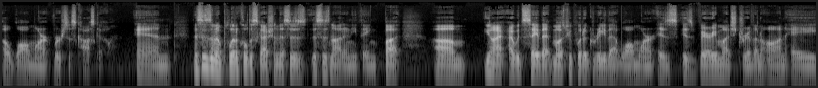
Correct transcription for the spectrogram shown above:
a Walmart versus Costco, and this isn't a political discussion. This is this is not anything, but um, you know, I, I, would say that most people would agree that Walmart is is very much driven on a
